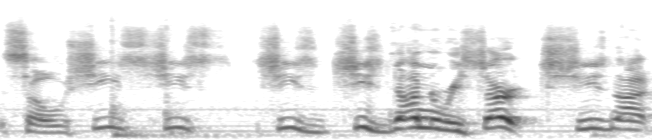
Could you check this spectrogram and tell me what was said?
So she's she's she's she's done the research. She's not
